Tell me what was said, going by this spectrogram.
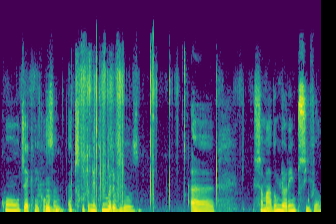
com o Jack Nicholson, absolutamente maravilhoso, uh, chamado O Melhor é Impossível,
